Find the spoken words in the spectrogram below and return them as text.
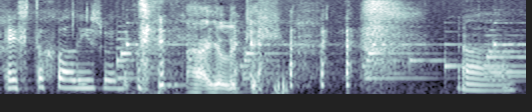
heeft toch wel hier zo... Ah, gelukkig. Ah.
